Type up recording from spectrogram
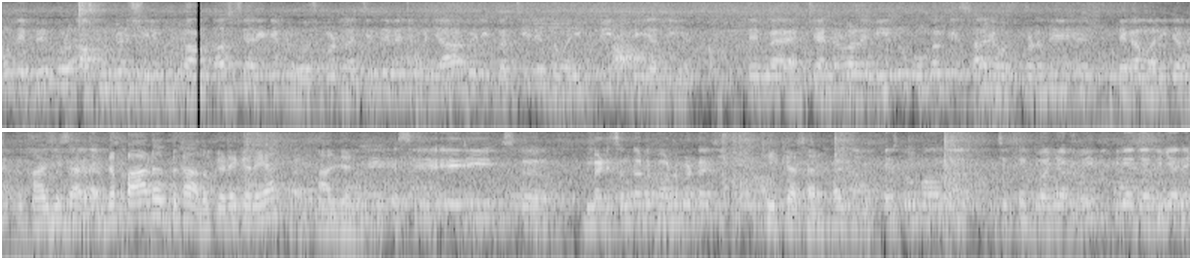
ਉਹਦੇ ਬਿਲਕੁਲ opposite Shri Guru Ramdas charitable hospital ਹੈ, ਜਿਹਦੇ ਵਿੱਚ 50 ਰੁਪਏ ਦੀ ਪਰਚੀ ਤੇ ਦਵਾਈ ਫ੍ਰੀ ਦਿੱਤੀ ਜਾਂਦੀ ਹੈ। ਤੇ ਮੈਂ ਚੈਨਲ ਵਾਲੇ ਵੀਰ ਨੂੰ ਕਹੂੰਗਾ ਕਿ ਸਾਰੇ ਹਸਪੀਟਲ ਦੇ ਨਿਗਾਹ ਮਾਰੀ ਜਾਵੇ ਤੇ ਹਾਂਜੀ ਸਰ ਡਿਪਾਰਟ ਦਿਖਾ ਦਿਓ ਕਿਹੜੇ ਕਿਹੜੇ ਆ। ਹਾਂਜੀ। ਹਾਂਜੀ ਇਹ- ਇਸ ਇਹ ਜੀ ਮੈਡੀਸਨ ਦਾ ਡਿਪਾਰਟਮੈਂਟ ਹੈ ਜੀ। ਠੀਕ ਹੈ ਸਰ। ਇਸ ਤੋਂ ਬਾਅਦ ਜਿੱਥੇ ਦਵਾਈਆਂ ਫ੍ਰੀ ਦਿੱਤੀਆਂ ਜਾਂਦੀਆਂ ਨੇ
